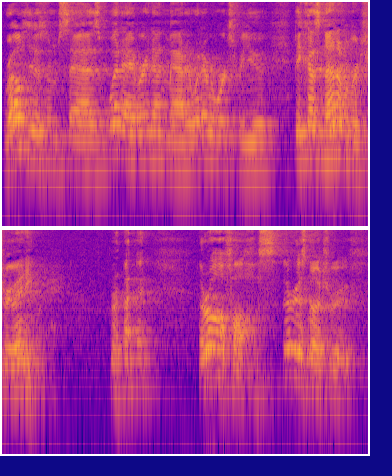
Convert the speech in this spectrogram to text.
Relativism says, whatever, it doesn't matter, whatever works for you, because none of them are true anyway. Right? They're all false. There is no truth.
